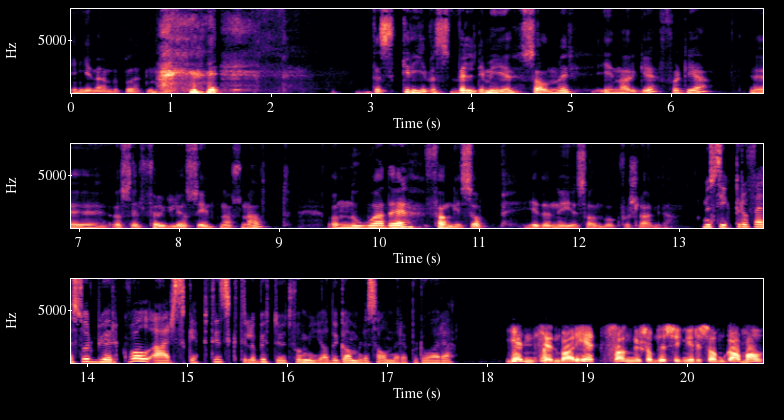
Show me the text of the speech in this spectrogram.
ingen ende på dette. det skrives veldig mye salmer i Norge for tida. Eh, og selvfølgelig også internasjonalt. Og noe av det fanges opp i det nye salmbokforslaget. da. Musikkprofessor Bjørkvold er skeptisk til å bytte ut for mye av det gamle salmerepertoaret. Gjenkjennbarhet, sanger som du synger som gammel,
